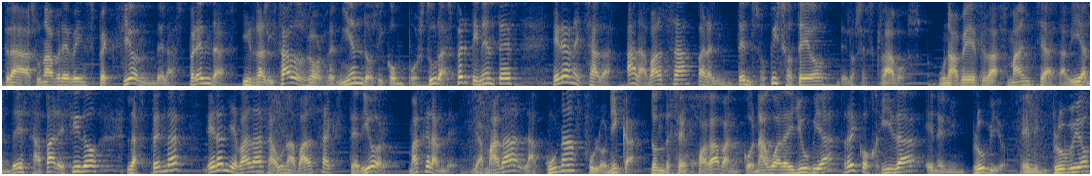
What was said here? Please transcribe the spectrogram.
Tras una breve inspección de las prendas y realizados los remiendos y composturas pertinentes, eran echadas a la balsa para el intenso pisoteo de los esclavos. Una vez las manchas habían desaparecido, las prendas eran llevadas a una balsa exterior, más grande, llamada la cuna fulonica, donde se enjuagaban con agua de lluvia recogida en el impluvio. El impluvio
